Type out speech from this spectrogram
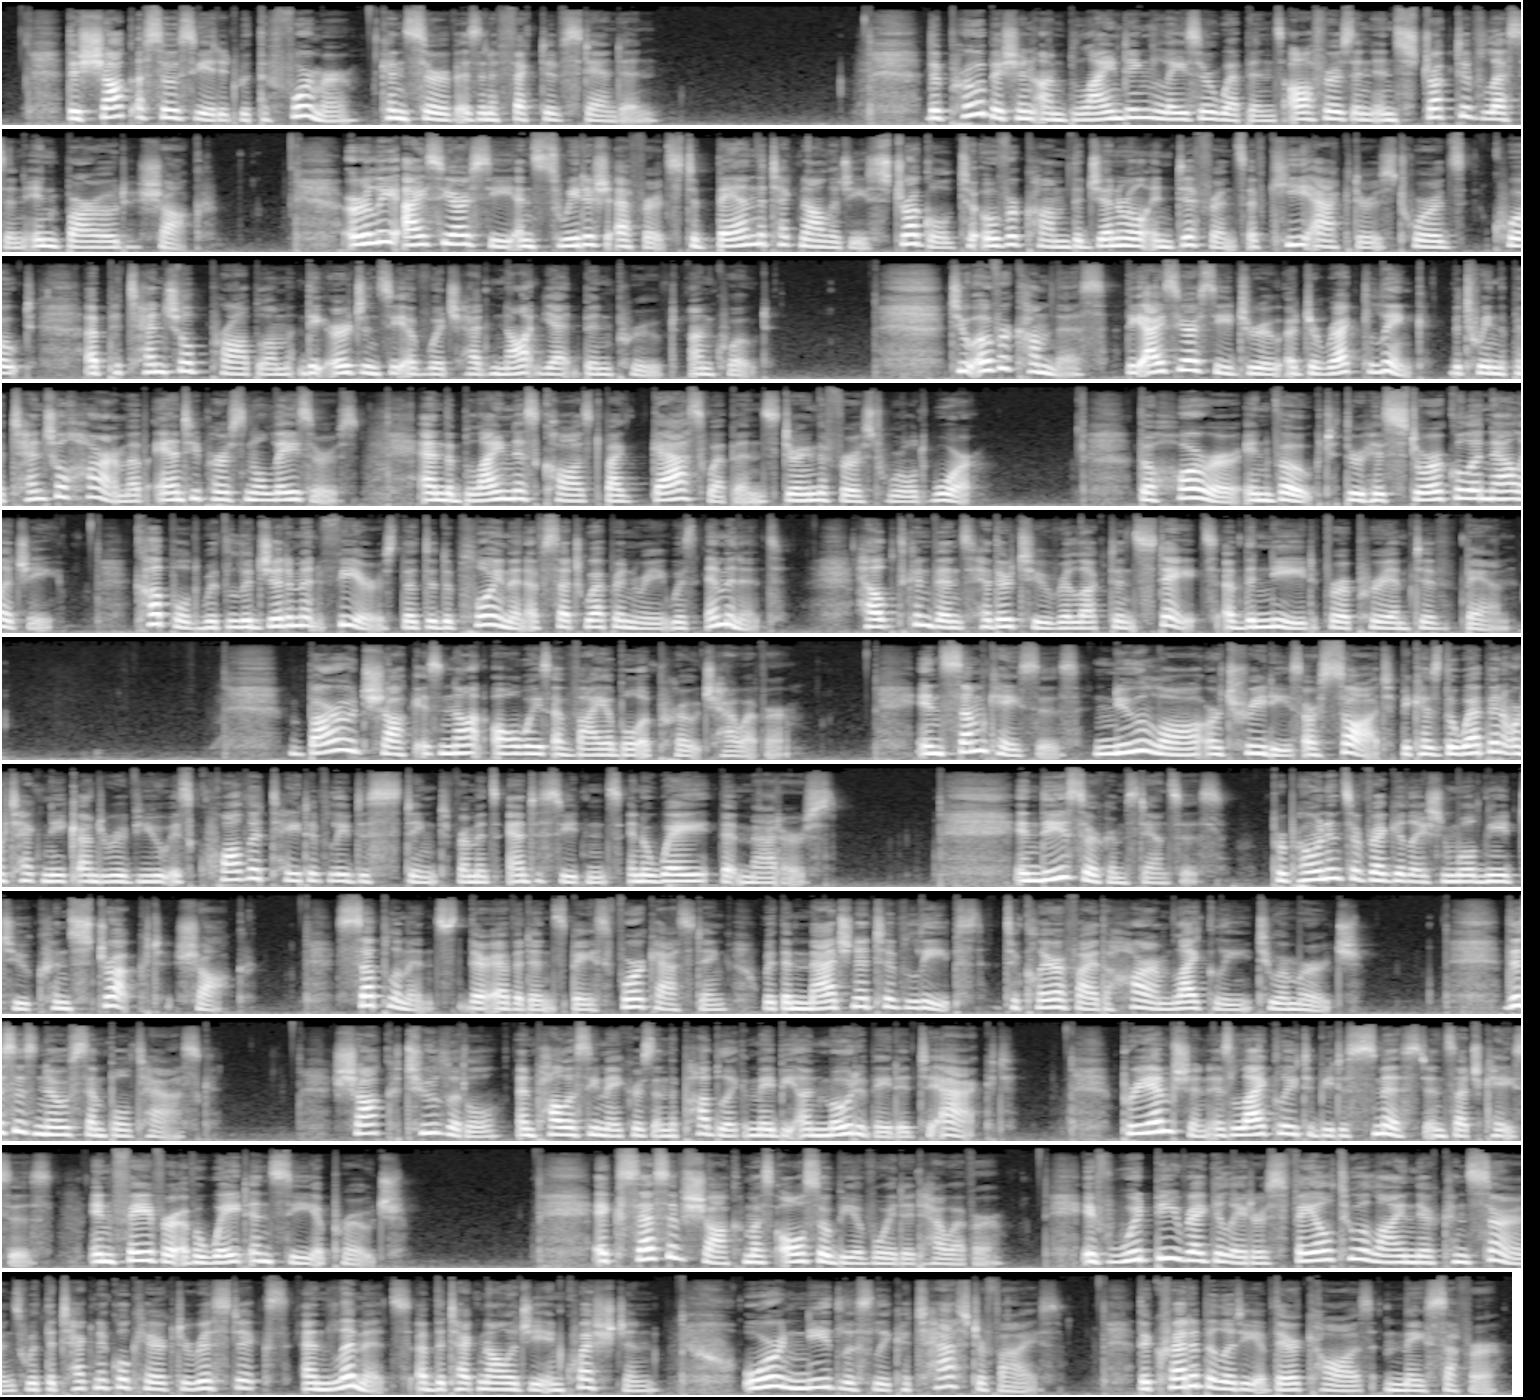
the shock associated with the former can serve as an effective stand in. The prohibition on blinding laser weapons offers an instructive lesson in borrowed shock. Early ICRC and Swedish efforts to ban the technology struggled to overcome the general indifference of key actors towards, quote, a potential problem the urgency of which had not yet been proved, unquote. To overcome this, the ICRC drew a direct link between the potential harm of anti personnel lasers and the blindness caused by gas weapons during the First World War. The horror invoked through historical analogy coupled with legitimate fears that the deployment of such weaponry was imminent, helped convince hitherto reluctant states of the need for a preemptive ban. Borrowed shock is not always a viable approach, however. In some cases, new law or treaties are sought because the weapon or technique under review is qualitatively distinct from its antecedents in a way that matters. In these circumstances, proponents of regulation will need to construct shock, supplements their evidence based forecasting with imaginative leaps to clarify the harm likely to emerge. This is no simple task. Shock too little, and policymakers and the public may be unmotivated to act. Preemption is likely to be dismissed in such cases, in favor of a wait and see approach. Excessive shock must also be avoided, however. If would be regulators fail to align their concerns with the technical characteristics and limits of the technology in question, or needlessly catastrophize, the credibility of their cause may suffer.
